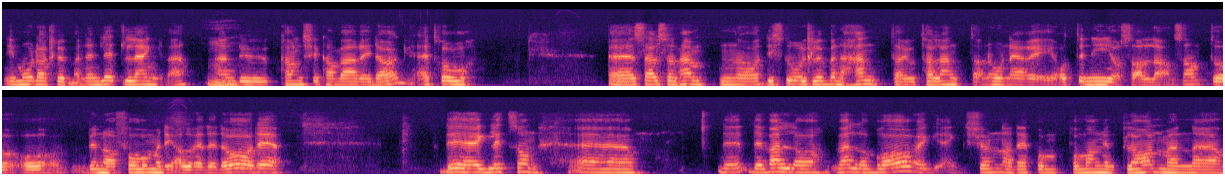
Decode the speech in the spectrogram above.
i moderklubben din litt lengre mm. enn du kanskje kan være i dag. Jeg tror eh, Selvsagt Hampton og de store klubbene henter jo talenter nå nede i 8-9-årsalderen. Og, og begynner å forme de allerede da. og det det er jeg litt sånn eh, det, det, er vel og, vel og bra. Jeg, jeg, skjønner det på, på mange plan, men eh,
